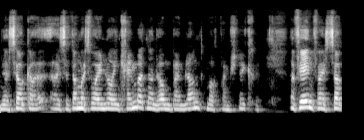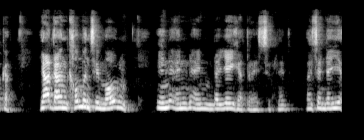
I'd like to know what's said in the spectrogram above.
Dann sagt er, also damals war ich noch in Kemmerton und haben beim Land gemacht, beim Stöckl. Auf jeden Fall sagt er, ja, dann kommen Sie morgen in, in, in der Jägerdresse, nicht? Also in der Ja-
